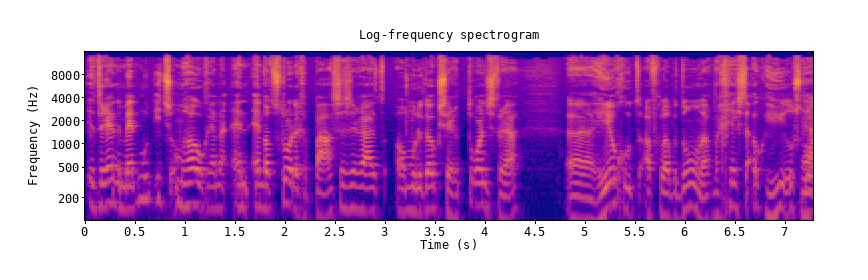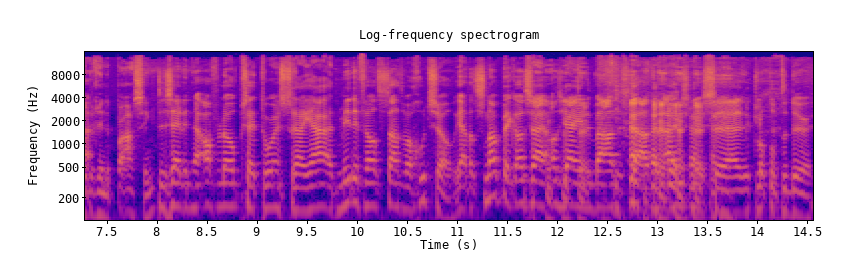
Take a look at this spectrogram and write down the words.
het rendement moet iets omhoog. En, en, en wat slordige passes eruit. Al moet ik ook zeggen, Tornstra. Uh, heel goed afgelopen donderdag. Maar gisteren ook heel slordig in de passing. Toen zei het na afloop, zei Tornstra... Ja, het middenveld staat wel goed zo. Ja, dat snap ik als, jij, als jij in de basis staat. En IJsnes uh, klopt op de deur.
